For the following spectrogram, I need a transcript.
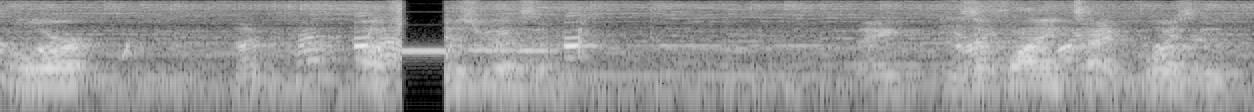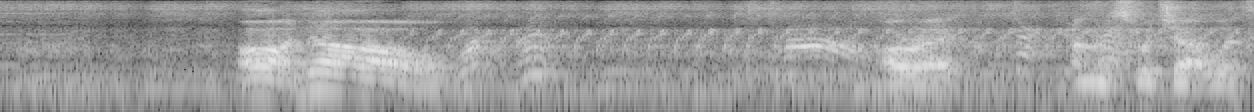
or. Oh, I just realized something. He's a flying type, poison. Oh no! Alright, I'm gonna switch out with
